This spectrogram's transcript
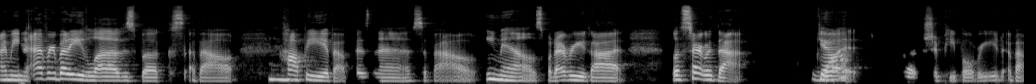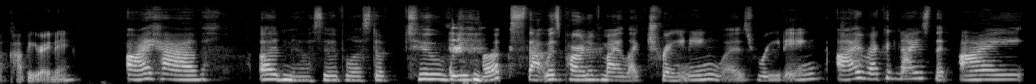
I mean, everybody loves books about mm-hmm. copy, about business, about emails, whatever you got. Let's start with that. Yeah. What books should people read about copywriting? I have a massive list of two read books. That was part of my like training was reading. I recognized that I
